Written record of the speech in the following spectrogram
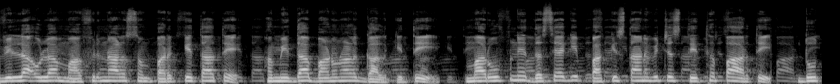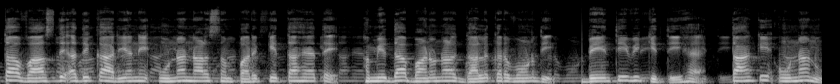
ਵਿਲਾ ਉਲਾ ਮਾਫਿਰ ਨਾਲ ਸੰਪਰਕ ਕੀਤਾ ਤੇ ਹਮੀਦਾ ਬਾਨੋ ਨਾਲ ਗੱਲ ਕੀਤੀ। ਮਾਰੂਫ ਨੇ ਦੱਸਿਆ ਕਿ ਪਾਕਿਸਤਾਨ ਵਿੱਚ ਸਥਿਤ ਭਾਰਤੀ ਦੂਤਾਵਾਸ ਦੇ ਅਧਿਕਾਰੀਆਂ ਨੇ ਉਹਨਾਂ ਨਾਲ ਸੰਪਰਕ ਕੀਤਾ ਹੈ ਤੇ ਹਮੀਦਾ ਬਾਨੋ ਨਾਲ ਗੱਲ ਕਰਵਾਉਣ ਦੀ ਬੇਨਤੀ ਵੀ ਕੀਤੀ ਹੈ ਤਾਂ ਕਿ ਉਹਨਾਂ ਨੂੰ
